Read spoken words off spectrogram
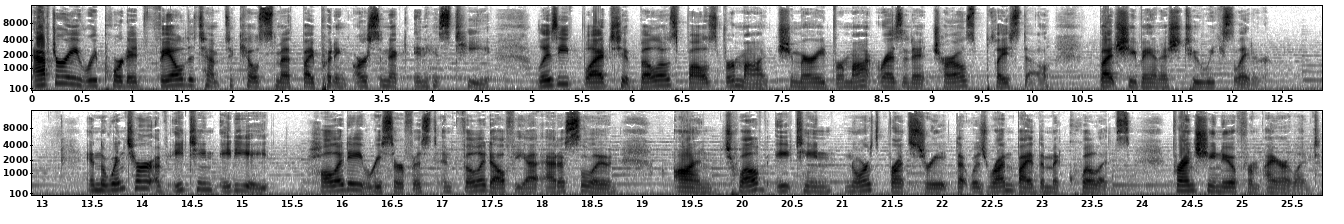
After a reported failed attempt to kill Smith by putting arsenic in his tea, Lizzie fled to Bellows Falls, Vermont. She married Vermont resident Charles Plaisdell, but she vanished two weeks later. In the winter of 1888, Holliday resurfaced in Philadelphia at a saloon on 1218 North Front Street that was run by the McQuillans, friends she knew from Ireland.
